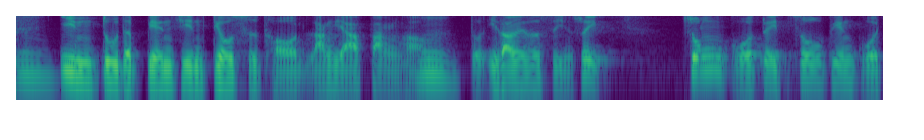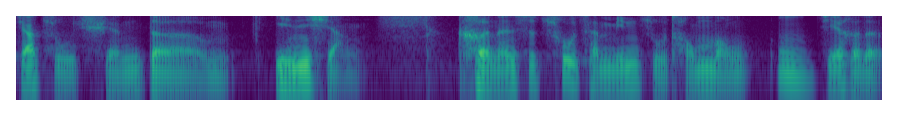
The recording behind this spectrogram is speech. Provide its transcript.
嗯，印度的边境丢石头、狼牙棒，哈，都一大堆的事情，所以中国对周边国家主权的影响，可能是促成民主同盟，嗯，结合的。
